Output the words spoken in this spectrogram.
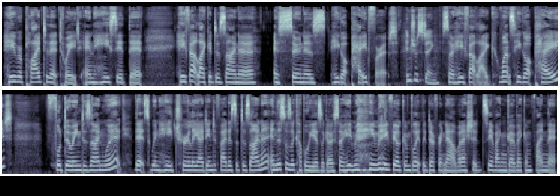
he replied to that tweet and he said that he felt like a designer as soon as he got paid for it. Interesting. So he felt like once he got paid, for doing design work. That's when he truly identified as a designer. And this was a couple years ago, so he may, he may feel completely different now, but I should see if I can go back and find that.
